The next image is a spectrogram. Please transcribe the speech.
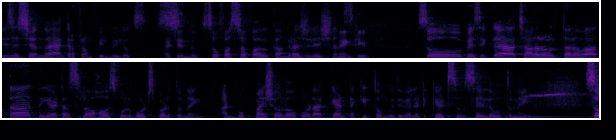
this is Chandu anchor from Filmy Looks Chandu. So first of all congratulation thank you so బేసిక్గా చాలా రోజుల తర్వాత థియేటర్స్లో హౌస్ఫుల్ బోర్డ్స్ పడుతున్నాయి. అండ్ బుక్ మై షోలో కూడా గంటకి తొమ్మిది వేల టికెట్స్ సేల్ అవుతున్నాయి. సో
